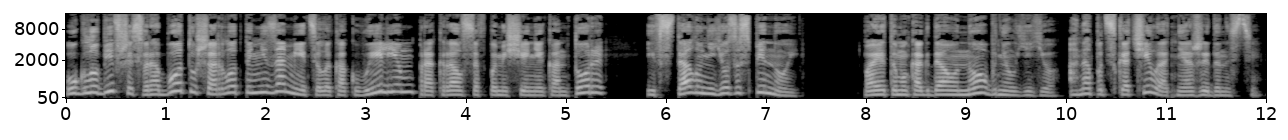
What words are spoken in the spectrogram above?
Углубившись в работу, Шарлотта не заметила, как Уильям прокрался в помещение конторы и встал у нее за спиной, Поэтому, когда он обнял ее, она подскочила от неожиданности.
